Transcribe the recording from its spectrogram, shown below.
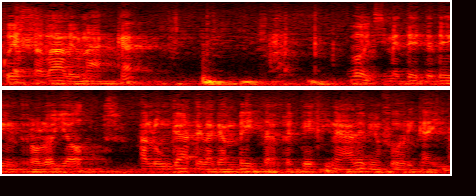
Questa H, voi ci mettete dentro lo yacht, allungate la gambetta perché è finale viene fuori Cain.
